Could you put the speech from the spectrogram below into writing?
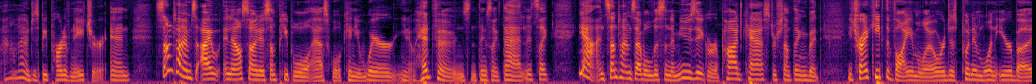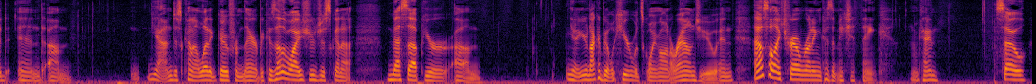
I don't know, just be part of nature. And sometimes I, and also I know some people will ask, well, can you wear, you know, headphones and things like that? And it's like, yeah. And sometimes I will listen to music or a podcast or something, but you try to keep the volume low or just put in one earbud and, um, yeah, and just kind of let it go from there because otherwise you're just going to mess up your, um, you know, you're not going to be able to hear what's going on around you. And I also like trail running because it makes you think. Okay. So,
